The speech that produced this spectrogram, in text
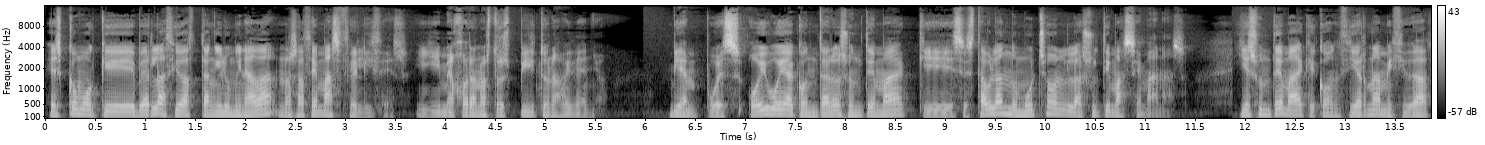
Es como que ver la ciudad tan iluminada nos hace más felices y mejora nuestro espíritu navideño. Bien, pues hoy voy a contaros un tema que se está hablando mucho en las últimas semanas. Y es un tema que concierne a mi ciudad.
